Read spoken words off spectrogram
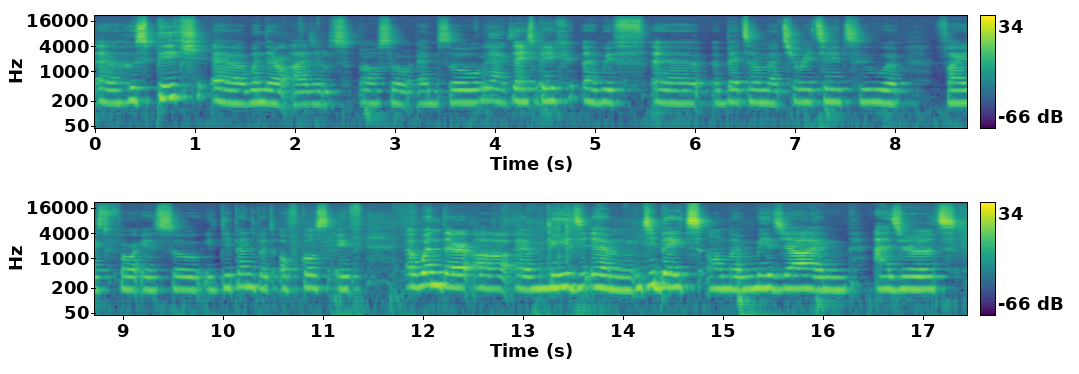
uh, who speak uh, when they are adults also, and so Yeah, they speak uh, with uh, a better maturity to fight for it. So it depends, but of course, if uh, when there are uh, med- um, debates on the media and adults,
